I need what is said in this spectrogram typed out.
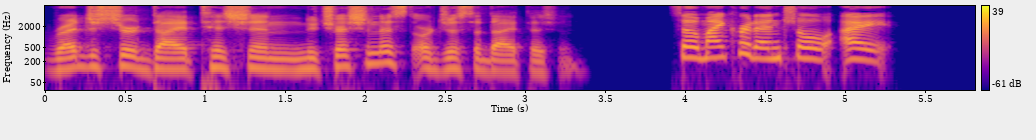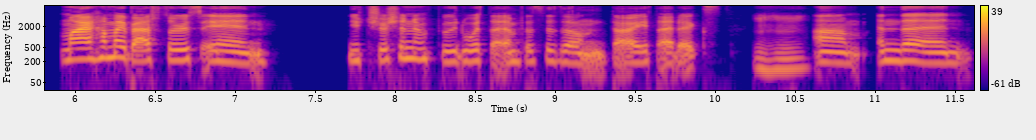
registered dietitian nutritionist or just a dietitian So my credential, I my I have my bachelor's in nutrition and food with the emphasis on dietetics. mm-hmm. Um, and then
